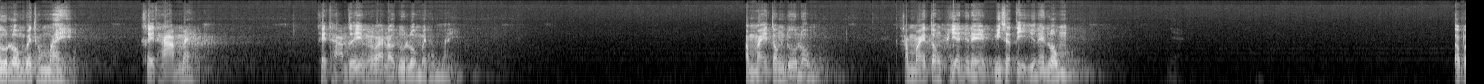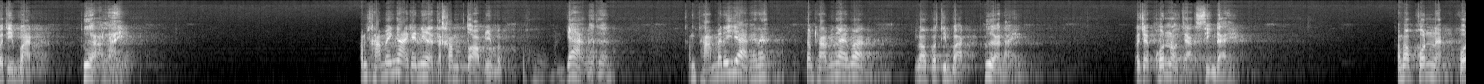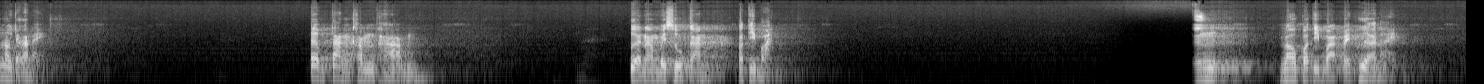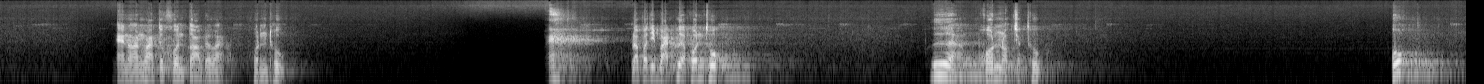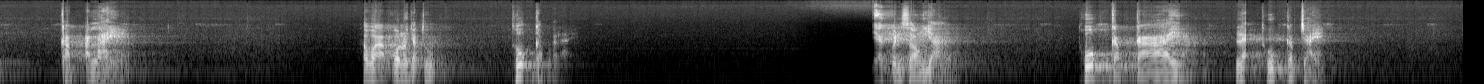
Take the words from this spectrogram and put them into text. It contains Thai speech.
ดูลมไปทำไม เคยถามไหมเคยถามตัวเองไหมว่าเราดูลมไปทำไมทำไมต้องดูลมทำไมต้องเพียรอยู่ในมีสติอยู่ในลมเราปฏิบัติเพื่ออะไรคำถามไม่ง่ายแค่นี้แหละแต่คำตอบเนี่ยแบบโอ้โหมันยากเหลือเกินคำถามไม่ได้ยากนะคำถามไม่ง่ายว่า เราปฏิบัติเพื่ออะไร เราจะพ้นออกจากสิ่งใดคำว่าพ้นน่ะพ้นออกจากอะไร เริ่มตั้งคำถาม เพื่อนำไปสู่การปฏิบัติหนึ่งเราปฏิบัติไปเพื่ออะไร แน่นอนว่าทุกคนตอบได้ว่าพ้นทุกข์เอ๊ะเราปฏิบัติเพื่อพ้นทุกข์เพื่อพ้นออกจากทุกข์ทุกข์กับอะไร ถ้าว่าพ้นออกจากทุกข์ทุกข์กับอะไร แยกเป็นสองอย่าง ทุกข์กับกายและทุกข์กับใจ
